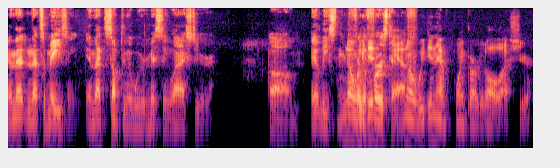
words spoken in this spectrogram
and that and that's amazing. And that's something that we were missing last year. Um, at least No, for we the didn't, first half. No, we didn't have a point guard at all last year.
